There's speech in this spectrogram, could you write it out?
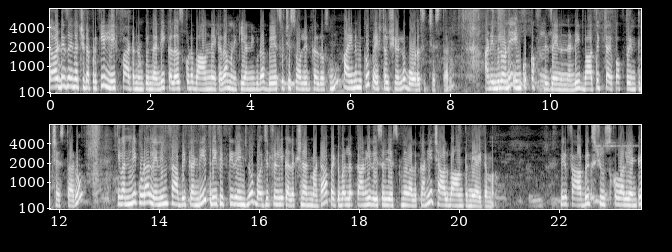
థర్డ్ డిజైన్ వచ్చేటప్పటికి లీఫ్ ప్యాటర్న్ ఉంటుందండి. కలర్స్ కూడా బాగున్నాయి కదా. మనకి అన్ని కూడా బేస్ వచ్చి సాలిడ్ కలర్ వస్తుంది. పైన మీకు పేస్టల్ షేడ్లో బోర్డర్స్ ఇచ్చేస్తారు. అండ్ ఇందులోనే ఇంకొక డిజైన్ ఉందండి. బాతిక్ టైప్ ఆఫ్ ప్రింట్ ఇచ్చేస్తారు. ఇవన్నీ కూడా లెనిన్ ఫ్యాబ్రిక్ అండి. త్రీ ఫిఫ్టీ రేంజ్లో బడ్జెట్ ఫ్రెండ్లీ కలెక్షన్ అన్నమాట. పెట్టుబడులకు కానీ రీసేల్ చేసుకునే వాళ్ళకి కానీ చాలా బాగుంటుంది ఐటమ్. మీరు ఫ్యాబ్రిక్స్ చూసుకోవాలి అంటే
